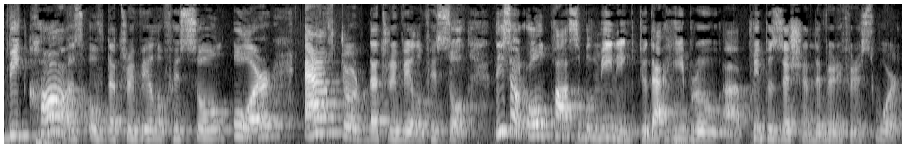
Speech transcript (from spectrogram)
because of the travail of his soul, or after the travail of his soul. These are all possible meaning to that Hebrew uh, preposition, the very first word.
